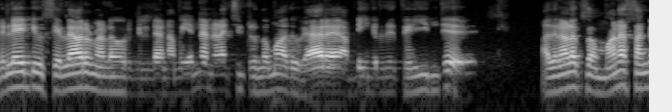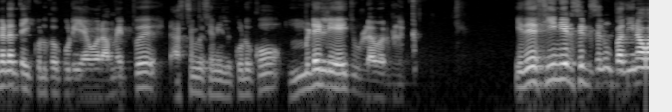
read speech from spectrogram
ரிலேட்டிவ்ஸ் எல்லாரும் நல்லவர்கள் இல்லை நம்ம என்ன நினச்சிட்டு இருந்தோமோ அது வேற அப்படிங்கிறது தெரிந்து அதனால மன சங்கடத்தை கொடுக்கக்கூடிய ஒரு அமைப்பு அஷ்டம சனியில் கொடுக்கும். மிடில் ஏஜ் உள்ளவர்களுக்கு. இதே சீனியர் சிட்டிசன் பார்த்தீங்கன்னா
